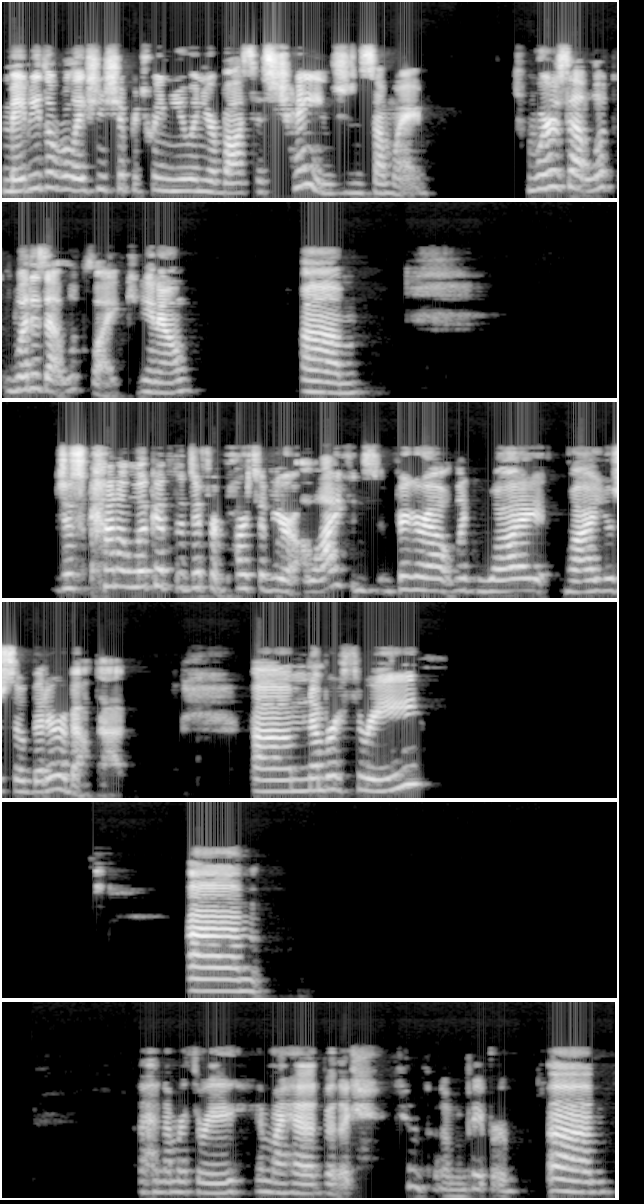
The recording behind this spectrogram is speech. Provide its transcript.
Maybe the relationship between you and your boss has changed in some way. Where does that look? What does that look like? You know, um, just kind of look at the different parts of your life and figure out like why why you're so bitter about that. Um, number three, um, I had number three in my head, but I can't put them on paper. Um,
